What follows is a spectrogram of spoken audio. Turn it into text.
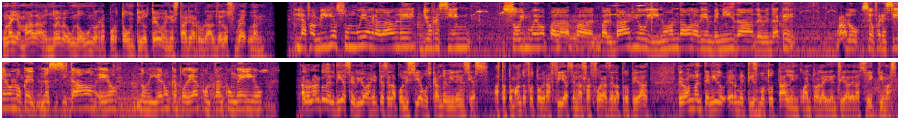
Una llamada al 911 reportó un tiroteo en esta área rural de los Redland. Las familias son muy agradables. Yo recién soy nueva para, el barrio y nos han dado la bienvenida. De verdad que se ofrecieron lo que necesitaban. Ellos nos dijeron que podía contar con ellos. A lo largo del día se vio agentes de la policía buscando evidencias, hasta tomando fotografías en las afueras de la propiedad, pero han mantenido hermetismo total en cuanto a la identidad de las víctimas,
